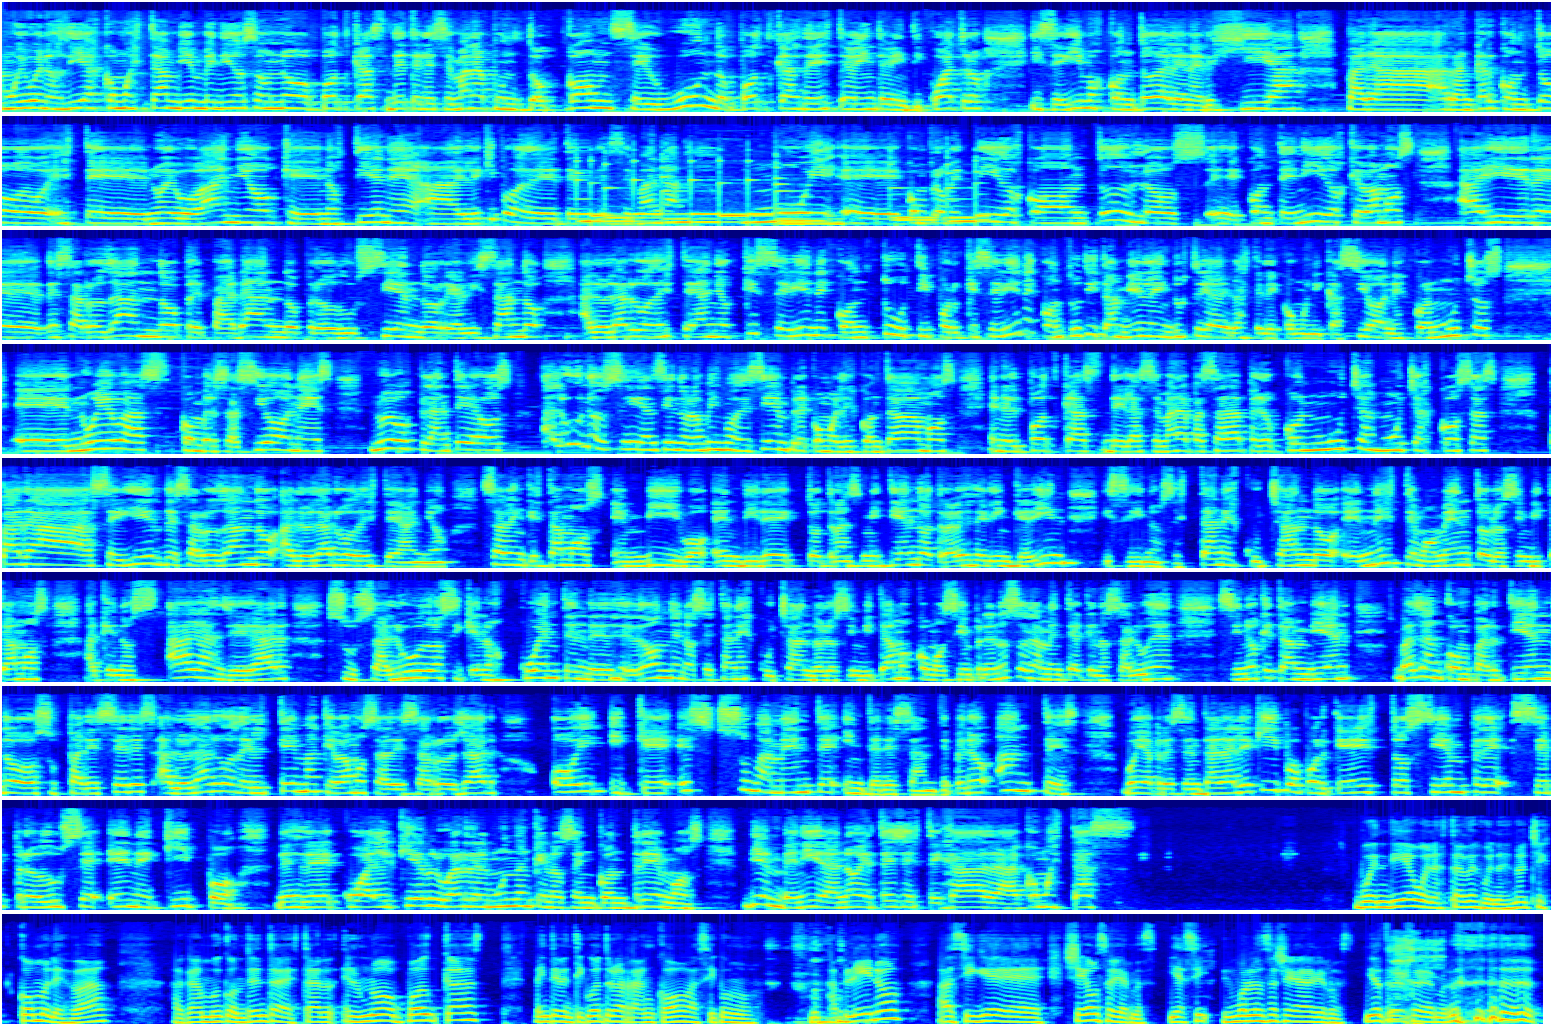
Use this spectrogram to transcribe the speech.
Muy buenos días, ¿cómo están? Bienvenidos a un nuevo podcast de telesemana.com, segundo podcast de este 2024 y seguimos con toda la energía para arrancar con todo este nuevo año que nos tiene al equipo de Telesemana muy eh, comprometidos con todos los eh, contenidos que vamos a ir eh, desarrollando, preparando, produciendo, realizando a lo largo de este año que se viene con Tuti, porque se viene con Tuti también la industria de las telecomunicaciones, con muchas nuevas conversaciones, nuevos planteos, algunos siguen siendo los mismos de siempre, como les contábamos en el podcast de la semana pasada, pero con muchas, muchas cosas para seguir desarrollando a lo largo de este año. Saben que estamos en vivo, en directo, transmitiendo a través de LinkedIn y si nos están escuchando en este momento, los invitamos a que nos hagan llegar sus saludos y que nos cuenten desde dónde nos están escuchando. Los invitamos, como siempre, no solamente a que nos saluden, sino que también vayan compartiendo sus pareceres a lo largo del tema que vamos a desarrollar hoy y que es sumamente interesante. Pero antes voy a presentar al equipo porque esto siempre se produce en equipo, desde cualquier lugar del mundo en que nos encontremos. Bienvenida, Noé Telles Tejada, ¿cómo estás? Buen día, buenas tardes, buenas noches, ¿cómo les va? Acá muy contenta de estar en un nuevo podcast. 2024 arrancó así como a pleno, así que llegamos a viernes y así volvemos a llegar a viernes y otra vez a viernes.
